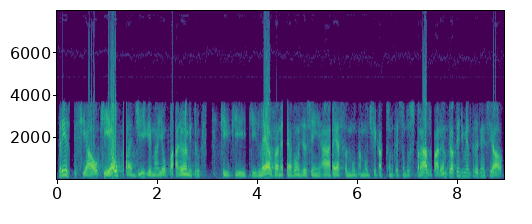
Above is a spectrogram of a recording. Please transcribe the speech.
presencial, que é o paradigma e é o parâmetro que, que, que, leva, né, vamos dizer assim, a essa modificação da questão dos prazos, o parâmetro é o atendimento presencial,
